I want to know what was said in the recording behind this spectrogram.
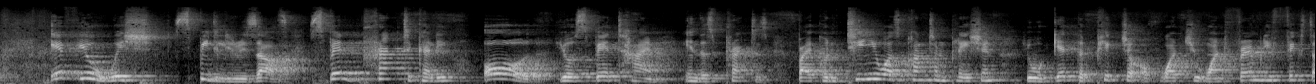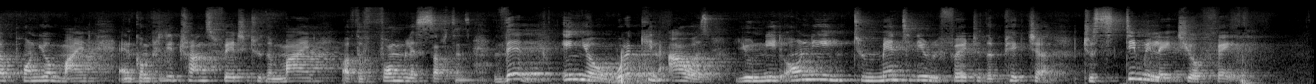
If you wish speedily results, spend practically all your spare time in this practice. By continuous contemplation, you will get the picture of what you want firmly fixed upon your mind and completely transferred to the mind of the formless substance. Then, in your working hours, you need only to mentally refer to the picture to stimulate your faith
